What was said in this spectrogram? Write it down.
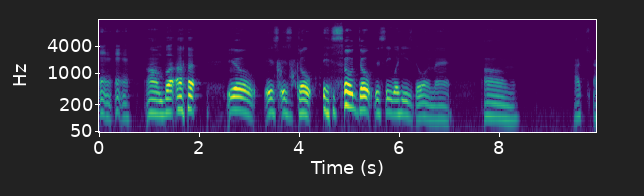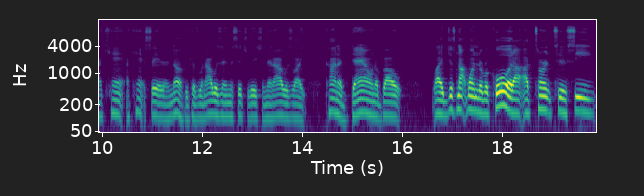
Uh, uh, uh. Um, but uh, yo, it's it's dope. It's so dope to see what he's doing, man. Um, I I can't I can't say it enough because when I was in the situation that I was like kind of down about like just not wanting to record, I, I turned to see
